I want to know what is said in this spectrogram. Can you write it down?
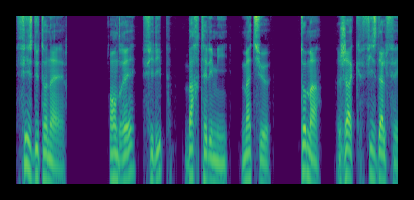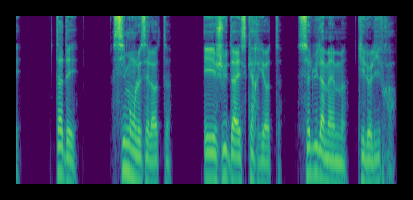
fils du tonnerre. André, Philippe, Barthélemy, Matthieu, Thomas, Jacques, fils d'Alphée, Thaddée, Simon le Zélote, et Judas Iscariote, celui-là même qui le livra.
